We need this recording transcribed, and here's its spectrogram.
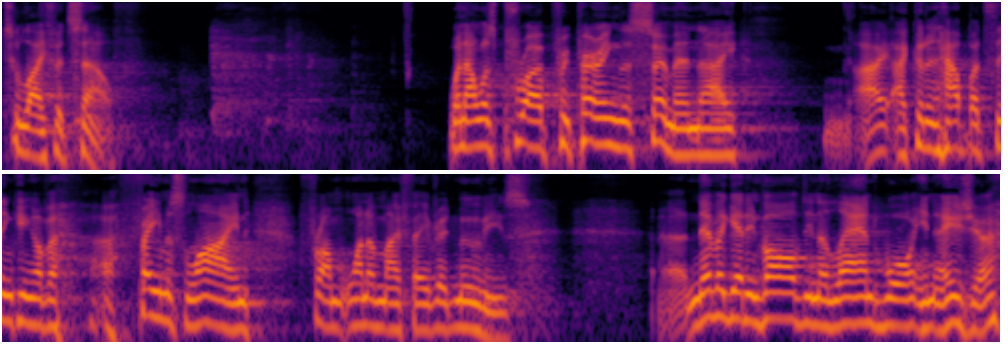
to life itself. When I was preparing this sermon, I, I, I, couldn't help but thinking of a, a, famous line from one of my favorite movies. Uh, never get involved in a land war in Asia,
